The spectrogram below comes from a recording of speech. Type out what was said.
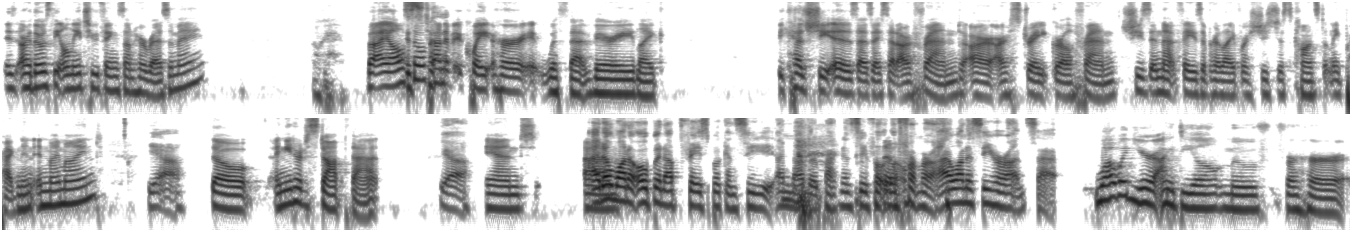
Is are those the only two things on her resume? Okay, but I also t- kind of equate her with that very like because she is, as I said, our friend, our our straight girlfriend. She's in that phase of her life where she's just constantly pregnant in my mind. Yeah. So I need her to stop that. Yeah. And I don't um, want to open up Facebook and see another pregnancy photo No. from her. I want to see her on set. What would your ideal move for her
